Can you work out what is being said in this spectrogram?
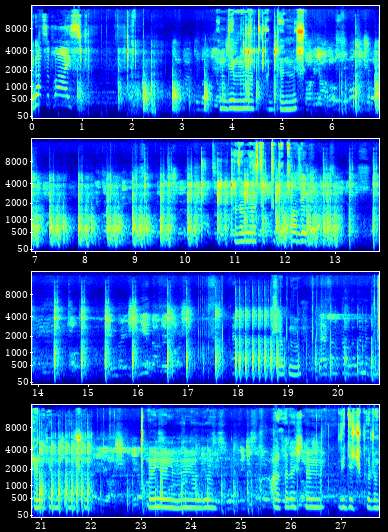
I got supplies. Murat var denmiş. Adamlar tık tık dönüyor. Bir şey yapmıyorum. Kendi kendime konuşuyorum. Oyun oynuyorum oyun alıyorum. 2-0 Arkadaşlarım video çıkıyorum.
